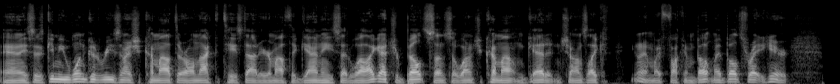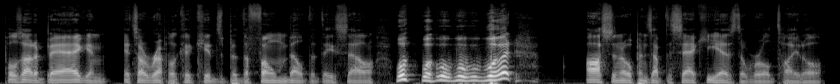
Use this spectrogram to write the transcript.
And he says, Give me one good reason I should come out there. I'll knock the taste out of your mouth again. And he said, Well, I got your belt, son, so why don't you come out and get it? And Shawn's like, You don't have my fucking belt. My belt's right here. Pulls out a bag, and it's a replica kid's but the foam belt that they sell. What? What? What? What? What? Austin opens up the sack. He has the world title.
